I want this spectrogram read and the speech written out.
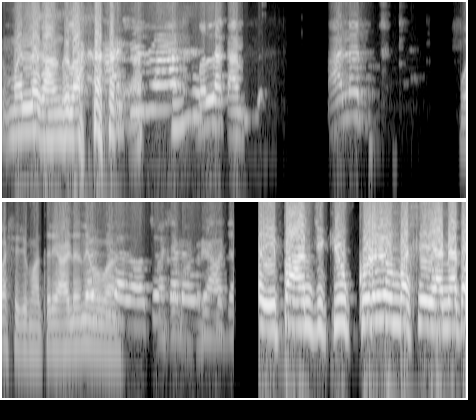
मल्ल घाम तुला. आशीर्वाद. मला काम आलं. वर्षाची म्हातारी आलं नाही बाबा. ही पा आमची क्यू कुठे जाऊन बसली? आम्ही आता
